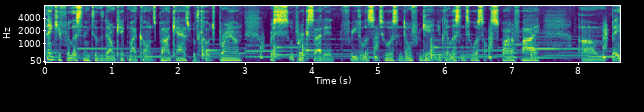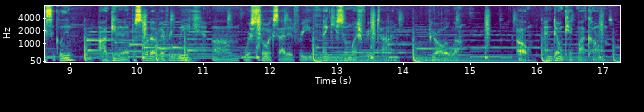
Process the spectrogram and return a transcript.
Thank you for listening to the Don't Kick My Cones podcast with Coach Brown. We're super excited for you to listen to us. And don't forget, you can listen to us on Spotify. Um, basically, I'll get an episode up every week. Um, we're so excited for you. Thank you so much for your time. Hope you're all well. Oh, and don't kick my cones.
